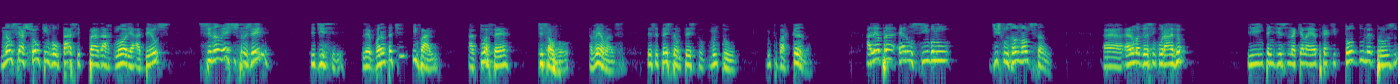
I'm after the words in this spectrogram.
Não se achou quem voltasse para dar glória a Deus, senão este estrangeiro? E disse-lhe: Levanta-te e vai, a tua fé te salvou. Amém, amados? Esse texto é um texto muito, muito bacana. A lepra era um símbolo de exclusão e maldição. É, era uma doença incurável e entendi-se naquela época que todo leproso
